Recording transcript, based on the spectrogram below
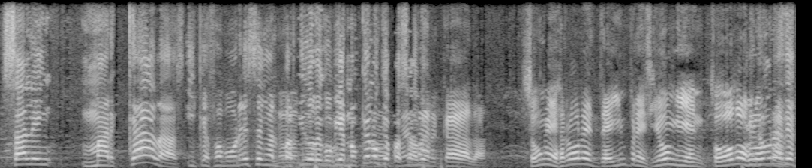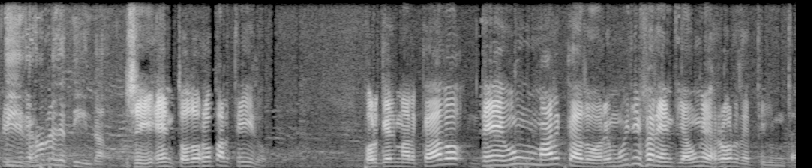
salen marcadas y que favorecen al partido de gobierno. ¿Qué es lo que ha pasado? Marcada. Son errores de impresión y en todos los partidos. De errores de tinta. Sí, en todos los partidos. Porque el marcado de un marcador es muy diferente a un error de tinta.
